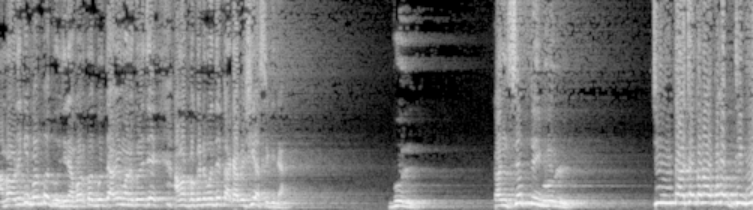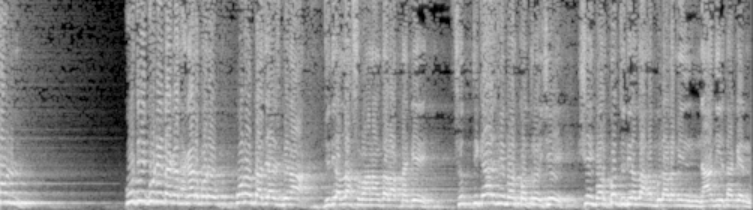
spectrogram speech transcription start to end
আমরা অনেকেই বরকত বুঝি না। বরকত বলতে আমি মনে করি যে আমার পকেটের মধ্যে টাকা বেশি আছে কিনা। ভুল। কনসেপ্টই ভুল। চিন্তা চেতনা উপলব্ধি ভুল। কোটি কোটি টাকা থাকার পরে কোনো কাজে আসবে না। যদি আল্লাহ সুবাহ আপনাকে সত্যিকার যে বরকত রয়েছে, সেই বরকত যদি আল্লাহ হাবুল আলমিন না দিয়ে থাকেন,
